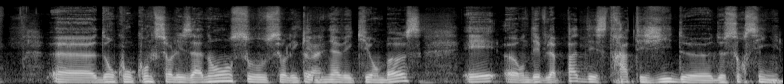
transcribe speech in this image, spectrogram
Euh, donc on compte sur les annonces ou sur les cabinets avec qui on bosse et euh, on ne développe pas des stratégies de, de sourcing.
